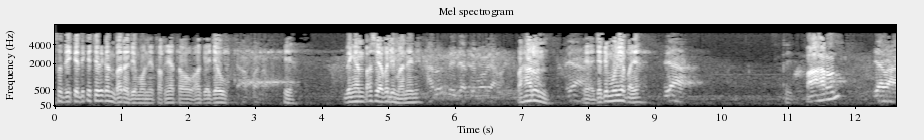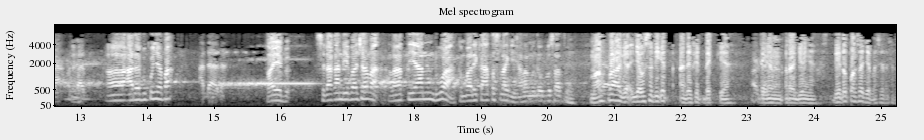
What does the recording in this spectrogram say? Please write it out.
sedikit dikecilkan bara di monitornya atau agak jauh Iya Dengan Pak siapa di mana ini? Harus di Jatimulya. Pak Harun Ya. Ya, jadi mulia Pak ya Ya. Pak Harun. Ya, Pak. Eh, ada bukunya Pak? Ada, ada. Baik. Silakan dibaca Pak. Latihan 2. Kembali ke atas lagi. Halaman 21. Maaf Pak agak jauh sedikit ada feedback ya Dengan radionya Ditelepon saja Pak silakan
